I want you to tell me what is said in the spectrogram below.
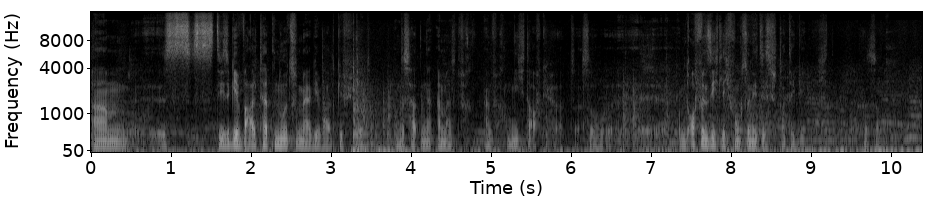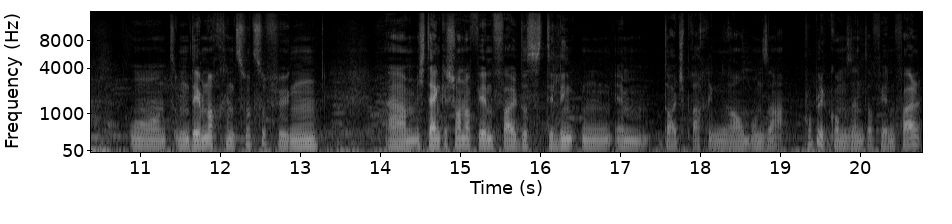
Ähm, es, diese Gewalt hat nur zu mehr Gewalt geführt und das hat einfach, einfach nicht aufgehört. Also, äh, und offensichtlich funktioniert diese Strategie nicht. Also. Und um dem noch hinzuzufügen, ähm, ich denke schon auf jeden Fall, dass die Linken im deutschsprachigen Raum unser Publikum sind, auf jeden Fall,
